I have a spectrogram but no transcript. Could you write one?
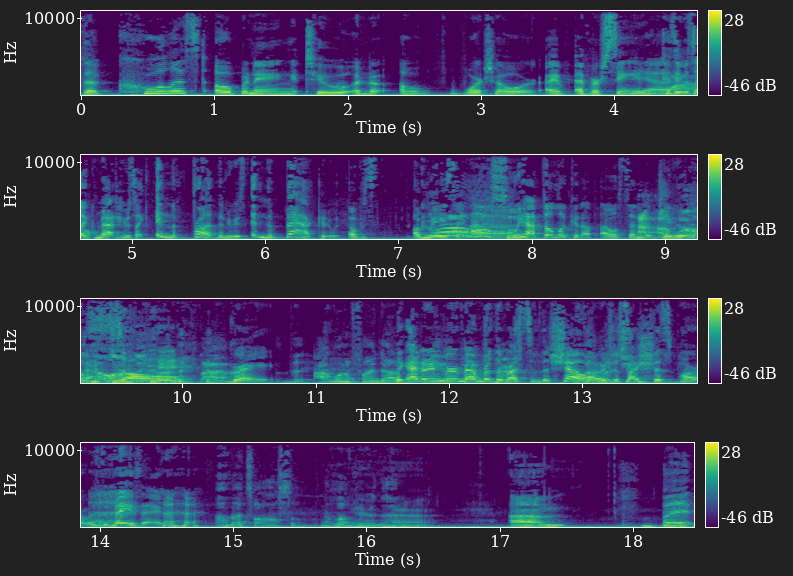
the coolest opening to an award show I've ever seen. Yeah. Because he was like Matt, he was like in the front, then he was in the back. and It was amazing. Awesome. We have to look it up. I will send it to I, I you. will. No, so I'm- I'm- great. I want to find out. Like I about don't even remember the rest of the show. the I was just like, this part was amazing. Oh, that's awesome. I love hearing that. Um, but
